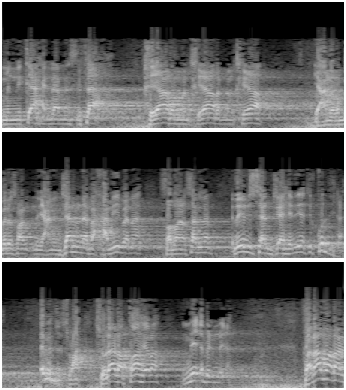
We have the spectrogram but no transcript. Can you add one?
من نكاح لا من سفاح خيار من خيار من خيار. يعني ربنا سبحانه يعني جنب حبيبنا صلى الله عليه وسلم رجس الجاهلية كلها. أبدا سبحانه سلالة طاهرة 100% فنظر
